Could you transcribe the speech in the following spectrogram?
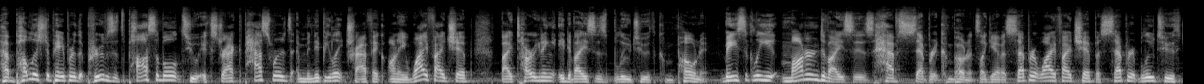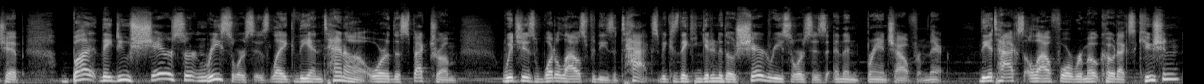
have published a paper that proves it's possible to extract passwords and manipulate traffic on a Wi Fi chip by targeting a device's Bluetooth component. Basically, modern devices have separate components, like you have a separate Wi Fi chip, a separate Bluetooth chip, but they do share certain resources, like the antenna or the spectrum, which is what allows for these attacks because they can get into those shared resources and then branch out from there. The attacks allow for remote code execution,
